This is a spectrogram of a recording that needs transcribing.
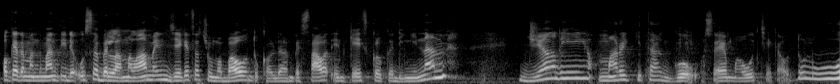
Oke teman-teman, tidak usah berlama-lama. Ini jaket saya cuma bawa untuk kalau dalam pesawat in case kalau kedinginan. Jadi mari kita go. Saya mau check out dulu.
